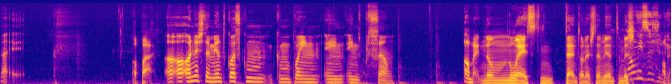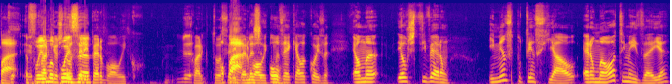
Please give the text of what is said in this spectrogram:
é- Opa, ho- ho- honestamente, quase que me, que me põe em, em depressão. oh man, não, não é assim tanto, honestamente, mas não exageremos. opa, foi claro uma que eu estou a ser coisa. hiperbólico. Claro que estou a ser Opa, mas hiperbólico, mas, houve- é aquela coisa. É uma. Eles tiveram imenso potencial, era uma ótima ideia,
